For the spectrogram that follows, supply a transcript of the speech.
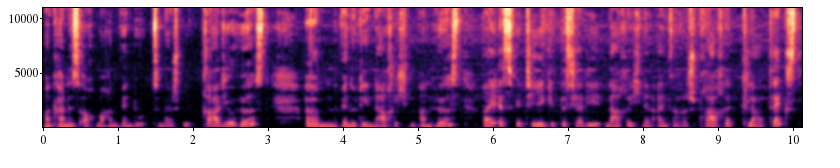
Man kann es auch machen, wenn du zum Beispiel Radio hörst, ähm, wenn du die Nachrichten anhörst. Bei SWT gibt es ja die Nachrichten in einfacher Sprache, Klartext.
